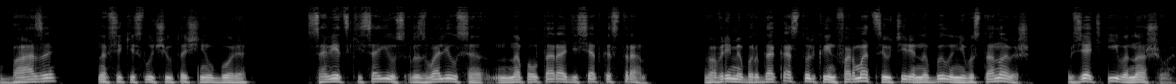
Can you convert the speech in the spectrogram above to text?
«Базы?» — на всякий случай уточнил Боря. «Советский Союз развалился на полтора десятка стран. Во время бардака столько информации утеряно было, не восстановишь. Взять Ива нашего.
